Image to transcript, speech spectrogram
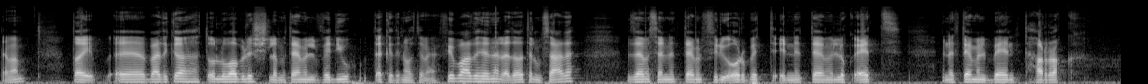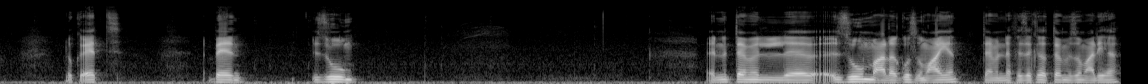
تمام؟ طيب آه بعد كده هتقول له publish لما تعمل الفيديو وتأكد إن هو تمام. في بعض هنا الأدوات المساعدة زي مثلا ان انت تعمل free orbit ان انت تعمل look at إنك تعمل pan تحرك look at pan zoom إن أنت تعمل zoom على جزء معين تعمل نافذه كده وتعمل zoom عليها.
